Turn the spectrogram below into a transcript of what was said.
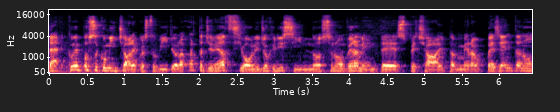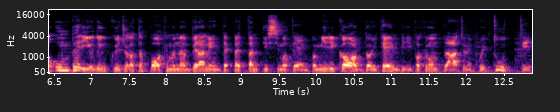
Beh, come posso cominciare questo video? La quarta generazione, i giochi di Sinnoh sono veramente speciali per me, rappresentano un periodo in cui ho giocato a Pokémon veramente per tantissimo tempo. Mi ricordo i tempi di Pokémon Platinum in cui tutti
